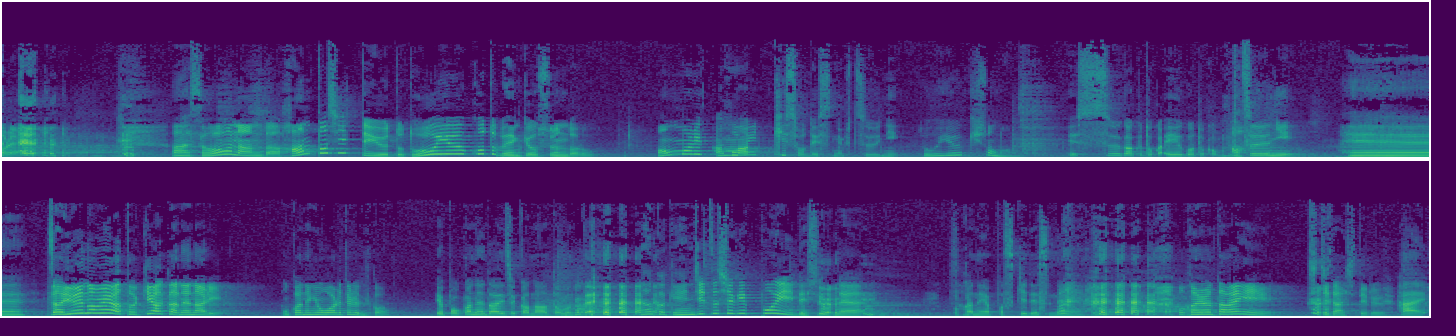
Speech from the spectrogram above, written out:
これ。あそうなんだ。半年っていうとどういうこと勉強するんだろう？あんまりあんま基礎ですね普通に。どういう基礎なのえ数学とか英語とかも普通に。へえ座右の銘は時は金なり。お金に追われてるんですか？やっぱお金大事かなと思って。なんか現実主義っぽいですよね お金やっぱ好きですね。お金のために父出してる。はい。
